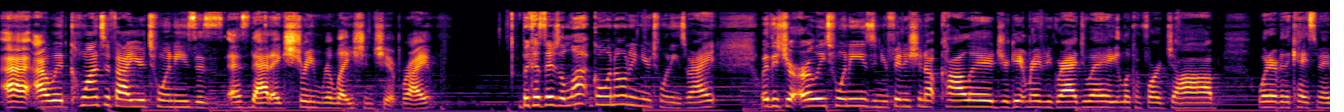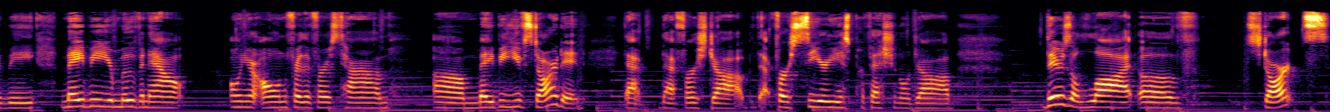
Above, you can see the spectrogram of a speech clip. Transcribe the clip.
I, I would quantify your 20s as, as that extreme relationship, right? Because there's a lot going on in your 20s, right? Whether it's your early 20s and you're finishing up college, you're getting ready to graduate, looking for a job, whatever the case may be. Maybe you're moving out on your own for the first time. Um, maybe you've started that that first job, that first serious professional job. There's a lot of starts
